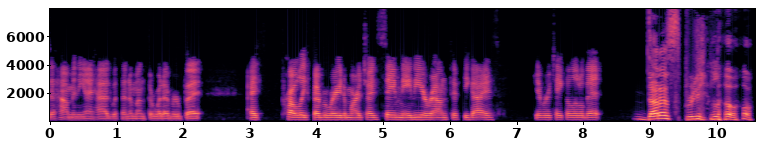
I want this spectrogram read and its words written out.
to how many I had within a month or whatever, but I probably February to March, I'd say maybe around 50 guys, give or take a little bit. That is pretty low.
